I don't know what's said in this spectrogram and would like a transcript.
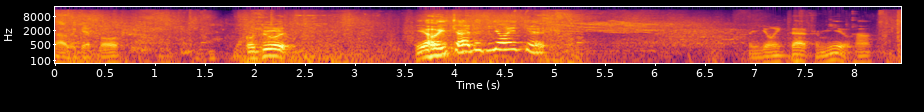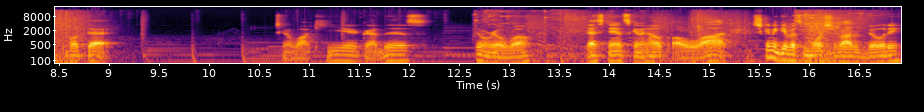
How we get both. Go do it. Yo, he tried to yoink it. I yoink that from you, huh? About that? Just gonna walk here, grab this. Doing real well. Death's Dance is gonna help a lot. Just gonna give us more survivability.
